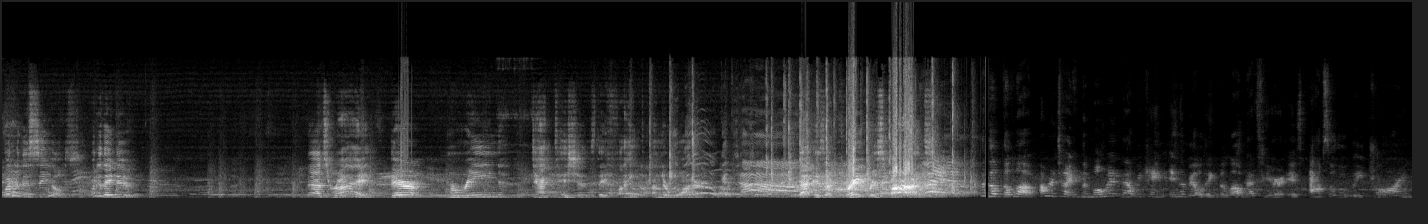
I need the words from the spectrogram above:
What are the SEALs? What do they do? That's right. They're Marine tacticians. They fight underwater. That is a great response. The, the love. I'm going to tell you from the moment that we came in the building, the love that's here is absolutely drawing,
